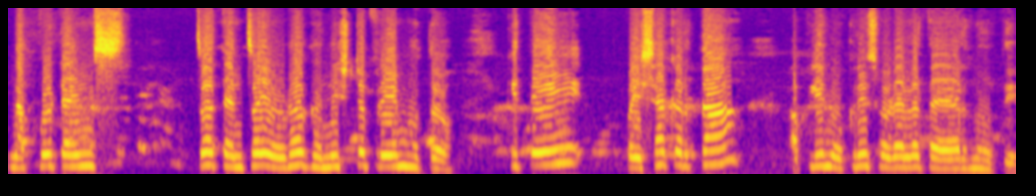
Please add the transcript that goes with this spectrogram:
नागपूर टाइम्सचं त्यांचं एवढं घनिष्ठ प्रेम होतं की ते पैशाकरता आपली नोकरी सोडायला तयार नव्हते.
